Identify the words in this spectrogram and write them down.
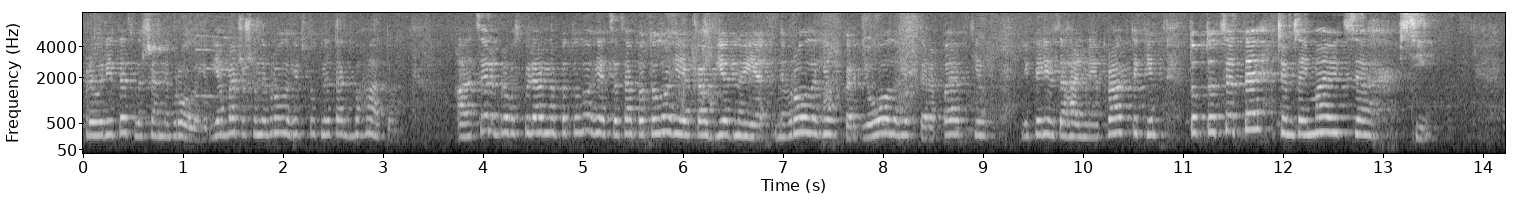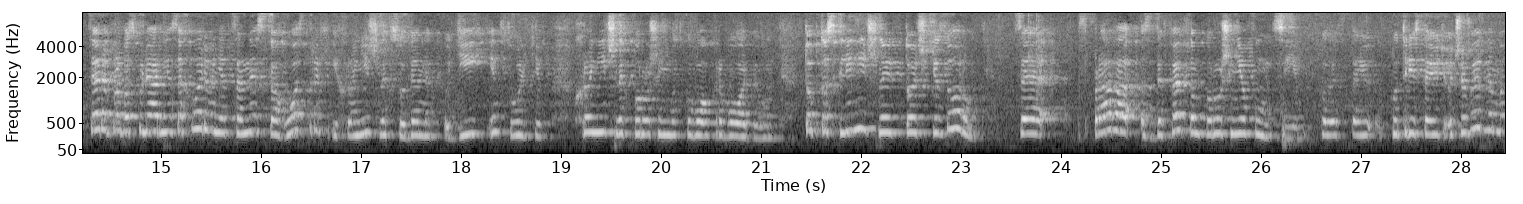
пріоритет лише неврологів. Я бачу, що неврологів тут не так багато. А цереброваскулярна патологія це та патологія, яка об'єднує неврологів, кардіологів, терапевтів, лікарів загальної практики. Тобто це те, чим займаються всі. Цереброваскулярні захворювання це низка гострих і хронічних судинних подій, інсультів, хронічних порушень мозкового кровообігу. Тобто, з клінічної точки зору, це справа з дефектом порушення функції, котрі стають очевидними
